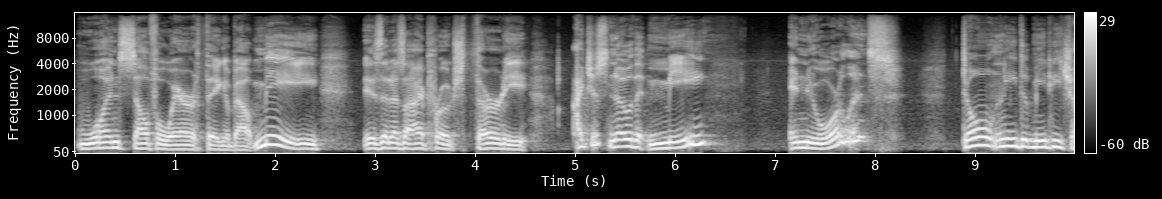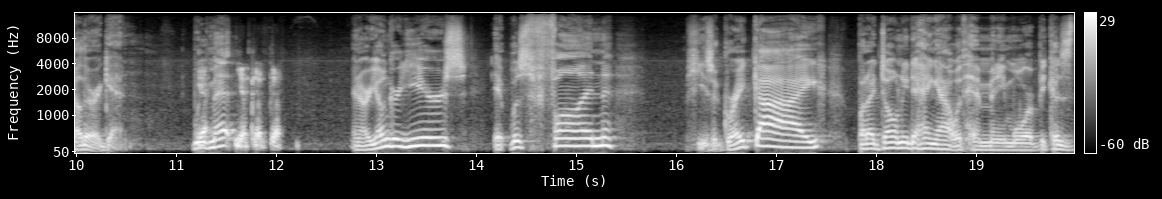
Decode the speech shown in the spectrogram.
one self aware thing about me is that as I approach 30, I just know that me and New Orleans don't need to meet each other again. We Yep, met Yep, yep, yep. In our younger years. It was fun. He's a great guy, but I don't need to hang out with him anymore because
